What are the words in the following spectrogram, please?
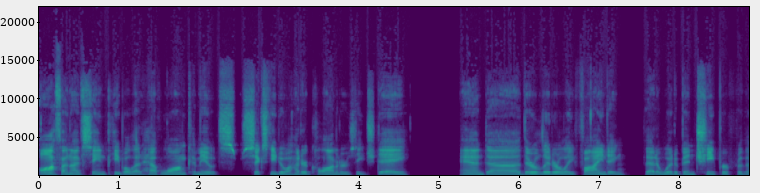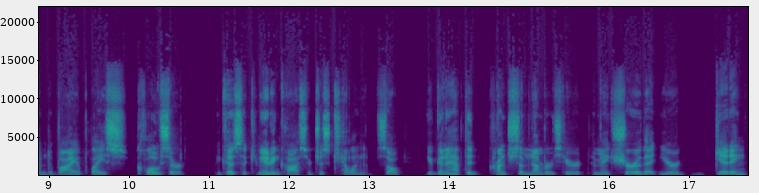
often I've seen people that have long commutes, 60 to 100 kilometers each day, and uh, they're literally finding that it would have been cheaper for them to buy a place closer because the commuting costs are just killing them. So you're going to have to crunch some numbers here to make sure that you're getting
